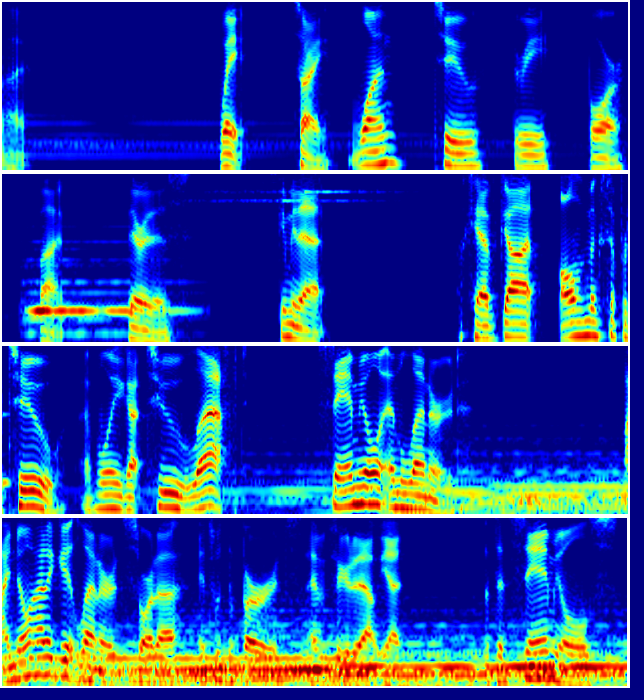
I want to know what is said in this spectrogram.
five. Wait. Sorry. One, two, three, four, five. There it is. Give me that. Okay, I've got all of them except for two. I've only got two left. Samuel and Leonard. I know how to get Leonard, sorta. It's with the birds. I haven't figured it out yet. But then Samuel's.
